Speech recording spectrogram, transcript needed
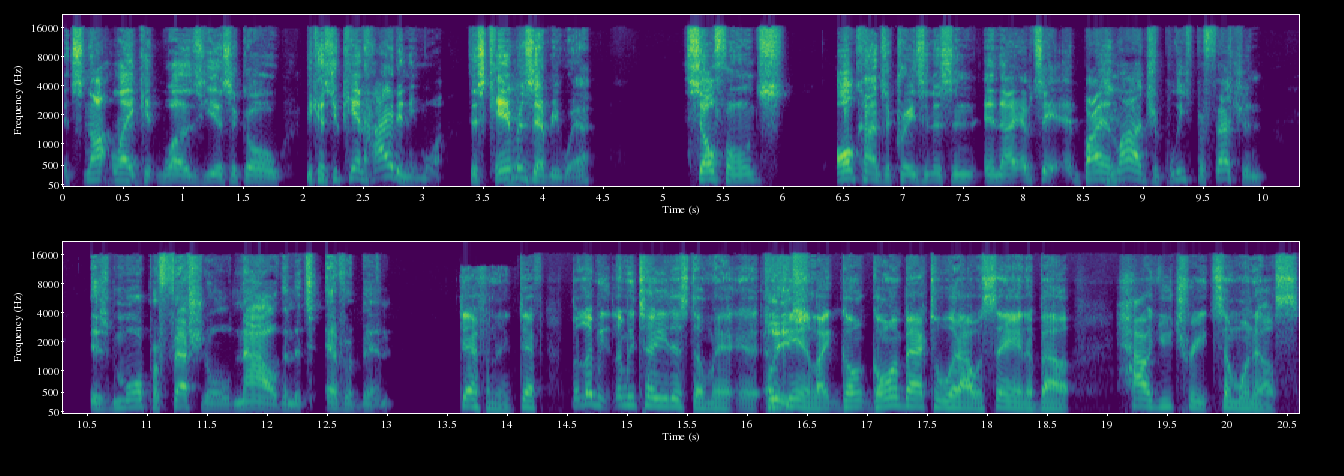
It's not right. like it was years ago because you can't hide anymore. There's cameras yeah. everywhere cell phones, all kinds of craziness. And and I would say by and large, the police profession is more professional now than it's ever been. Definitely, def. But let me let me tell you this though, man. Please. Again, like go, going back to what I was saying about how you treat someone else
